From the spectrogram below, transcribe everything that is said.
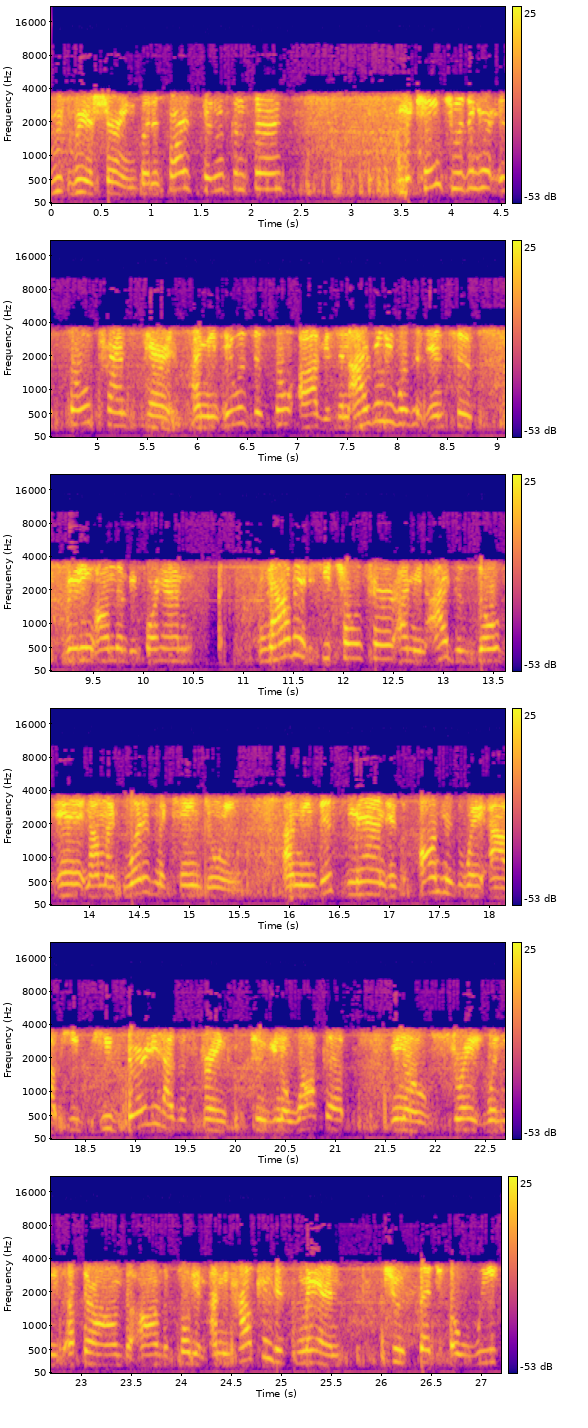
re reassuring. But as far as Clinton's concerned, McCain choosing her is so transparent. I mean, it was just so obvious. And I really wasn't into reading on them beforehand. Now that he chose her, I mean, I just dove in and I'm like, what is McCain doing? I mean, this man is on his way out. He he barely has the strength to, you know, walk up, you know, straight when he's up there on the on the podium. I mean, how can this man choose such a weak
